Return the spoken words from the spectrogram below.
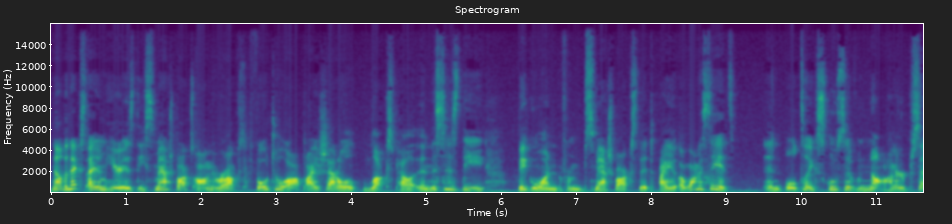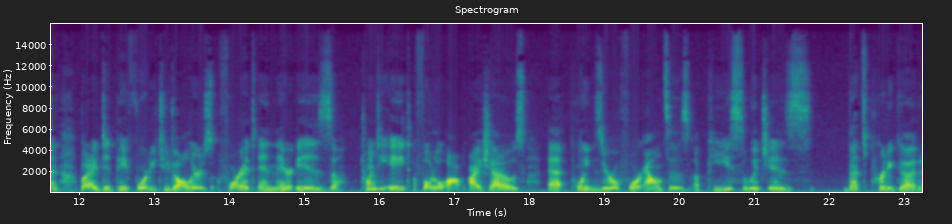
Now the next item here is the Smashbox On The Rocks Photo Op Eyeshadow Luxe palette and this is the big one from Smashbox that I, I want to say it's an Ulta exclusive, not 100%, but I did pay $42 for it and there is 28 photo op eyeshadows at 0.04 ounces a piece, which is, that's pretty good.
